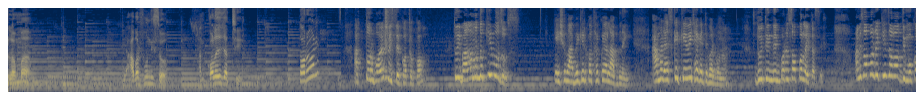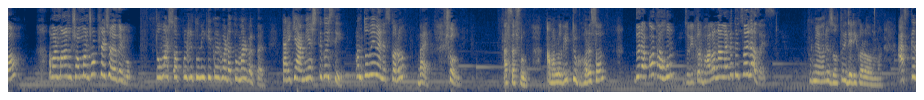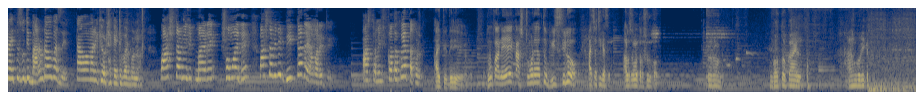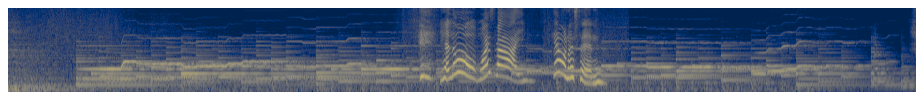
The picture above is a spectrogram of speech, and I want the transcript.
হ্যালো আম্মা আবার ফোন দিছো? আমি কলেজে যাচ্ছি। তরুণ? আর তোর বয়স হয়েছে কত ক? তুই ভালো মন্দ কি বুঝোস? এইসব আবেগের কথা কয়ে লাভ নাই। আমার আজকে কেউই ঠেকাতে পারব না। দুই তিন দিন পরে চপ্পল আইতাছে। আমি চপ্পলরে কি জবাব দিমু ক? আমার মান সম্মান সব শেষ হয়ে যাইব। তোমার সপ্পলরে তুমি কি কইবা? ওটা তোমার ব্যাপার। তারে কি আমি আসতে কইছি? কারণ তুমি ম্যানেজ করো। বাই। শোন। আচ্ছা শোন। আমার লগে একটু ঘরে চল। দুইটা কথা হুন যদি তোর ভালো না লাগে তুই চইলা যাইস। তুমি আমারে যতই দেরি করো আম্মা। আজকে রাইতে যদি বারোটাও বাজে তাও আমারে কেউ ঠেকাইতে পারব না। পাঁচটা মিনিট মায়েরে সময় দে পাঁচটা মিনিট ভিক্ষা দে আমারে তুই। পাঁচটা মিনিট কথা কইয়া তারপর আইতে দেরি হয়ে গেল। দোকানে কাস্টমারের এত ভিড় ছিল। আচ্ছা ঠিক আছে আলোচনা তোরা শুরু কর। তরুণ গতকাল আঙ্গুরি হ্যালো মহেশ ভাই। কেমন আছেন?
